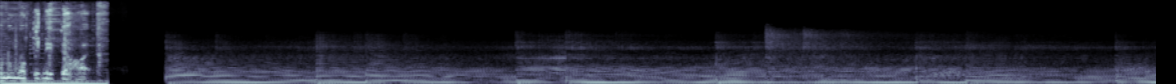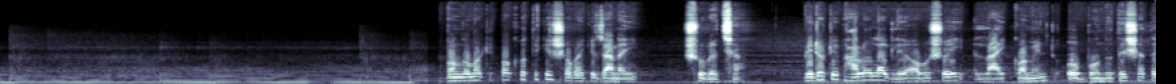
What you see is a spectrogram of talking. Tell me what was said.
অনুমতি নিতে হয়। বঙ্গমাটির পক্ষ থেকে সবাইকে জানাই শুভেচ্ছা। ভিডিওটি ভালো লাগলে অবশ্যই লাইক, কমেন্ট ও বন্ধুদের সাথে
